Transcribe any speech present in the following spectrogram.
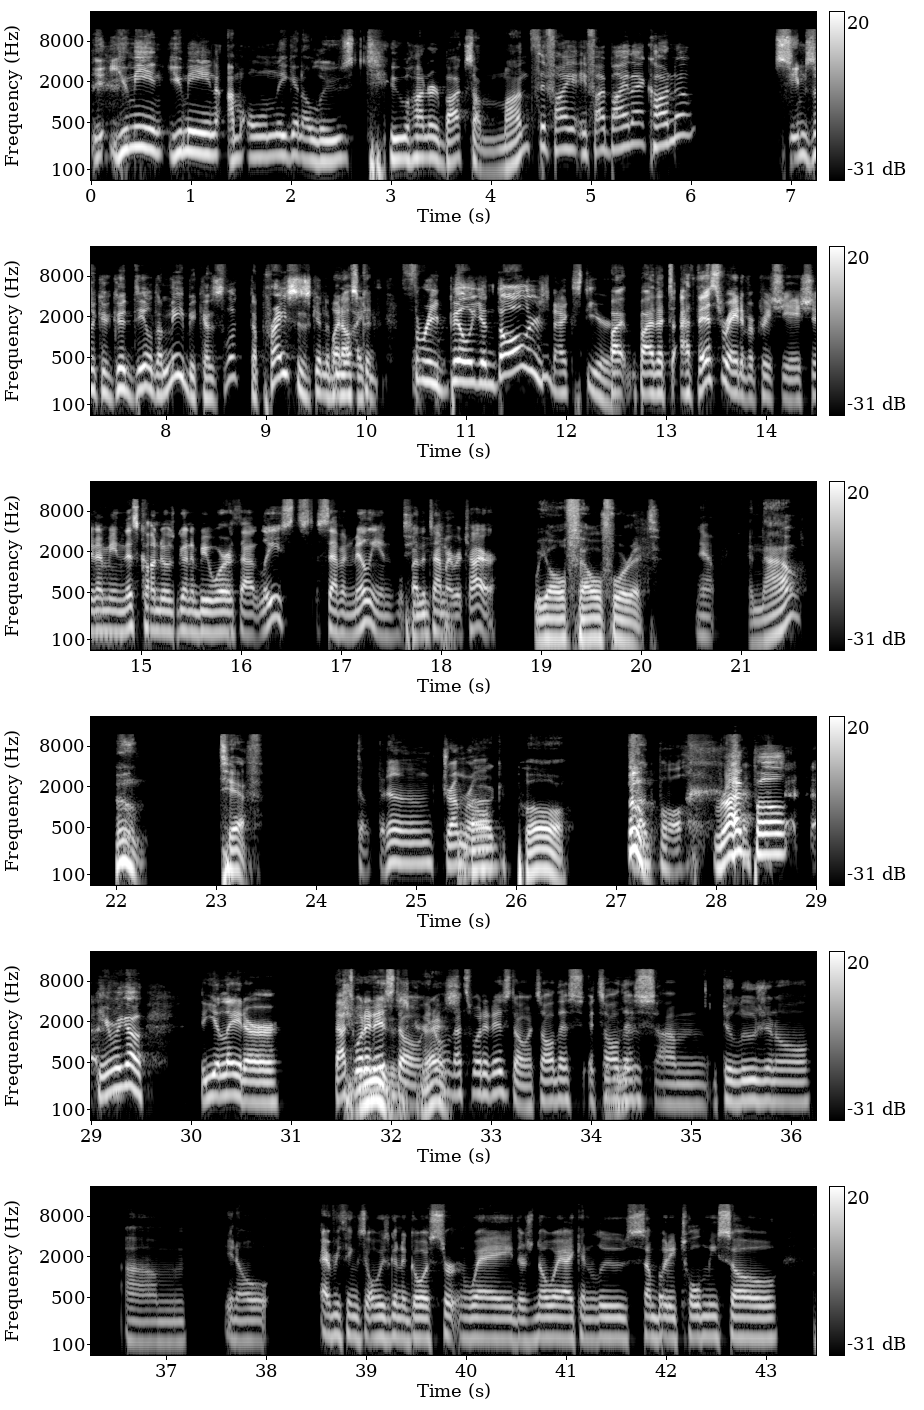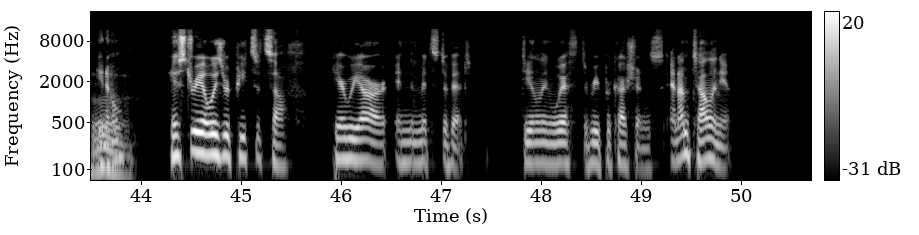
You, you mean you mean I'm only gonna lose 200 bucks a month if I if I buy that condo? Seems like a good deal to me because look, the price is gonna What be else like could- three billion dollars next year. by by the t- at this rate of appreciation, I mean, this condo is going to be worth at least seven million by the time I retire. we all fell for it. Yeah. And now, boom, tiff. Dun, dun, dun, drum roll, Rug pull. Boom. rug pull. Rug pull. Here we go. See you later. That's what it is, Jesus though. You know, that's what it is, though. It's all this. It's all this um delusional. Um, you know, everything's always going to go a certain way. There's no way I can lose. Somebody told me so. You know, Mm. history always repeats itself. Here we are in the midst of it, dealing with the repercussions. And I'm telling you,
